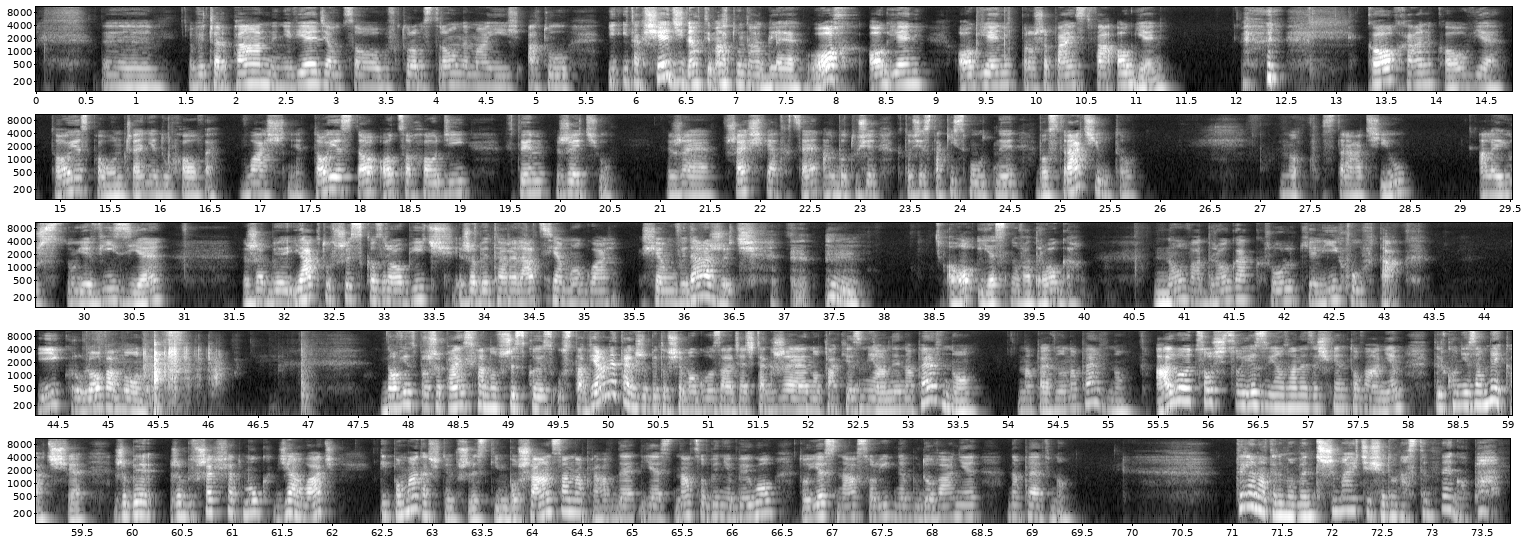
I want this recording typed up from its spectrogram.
yy, wyczerpany, nie wiedział co, w którą stronę ma iść, a tu i, i tak siedzi na tym, a tu nagle, och, ogień, ogień, proszę Państwa, ogień. Kochankowie, to jest połączenie duchowe. Właśnie, to jest to, o co chodzi w tym życiu. Że wszechświat chce, albo tu się ktoś jest taki smutny, bo stracił to. No, stracił, ale już snuje wizję, żeby jak tu wszystko zrobić, żeby ta relacja mogła się wydarzyć. o, jest nowa droga. Nowa droga, król kielichów, tak. I królowa monet. No więc proszę Państwa, no wszystko jest ustawiane tak, żeby to się mogło zadziać, także no takie zmiany na pewno, na pewno, na pewno. Albo coś, co jest związane ze świętowaniem, tylko nie zamykać się, żeby, żeby wszechświat mógł działać i pomagać w tym wszystkim, bo szansa naprawdę jest, na co by nie było, to jest na solidne budowanie na pewno. Tyle na ten moment. Trzymajcie się do następnego. Pa!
